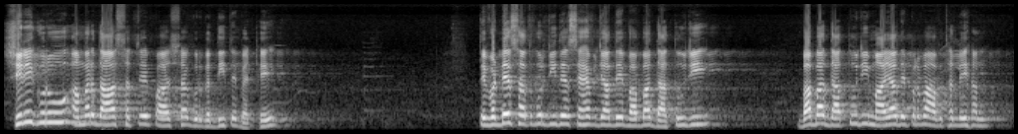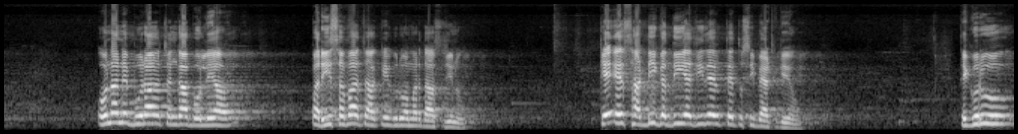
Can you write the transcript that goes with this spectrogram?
ਸ੍ਰੀ ਗੁਰੂ ਅਮਰਦਾਸ ਸੱਚੇ ਪਾਤਸ਼ਾਹ ਗੁਰਗੱਦੀ ਤੇ ਬੈਠੇ ਤੇ ਵੱਡੇ ਸਤਿਗੁਰ ਜੀ ਦੇ ਸਹਿਬਜ਼ਾਦੇ ਬਾਬਾ ਦਾਤੂ ਜੀ, ਬਾਬਾ ਦਾਤੂ ਜੀ ਮਾਇਆ ਦੇ ਪ੍ਰਭਾਵ ਥੱਲੇ ਹਨ। ਉਹਨਾਂ ਨੇ ਬੁਰਾ ਚੰਗਾ ਬੋਲਿਆ, ਭਰੀ ਸਭਾ ਚ ਆ ਕੇ ਗੁਰੂ ਅਮਰਦਾਸ ਜੀ ਨੂੰ। ਕਿ ਇਹ ਸਾਡੀ ਗੱਦੀ ਹੈ ਜਿਹਦੇ ਉੱਤੇ ਤੁਸੀਂ ਬੈਠ ਗਏ ਹੋ। ਤੇ ਗੁਰੂ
